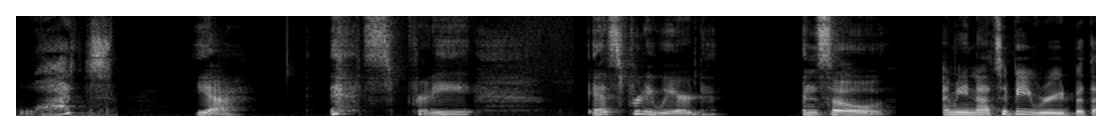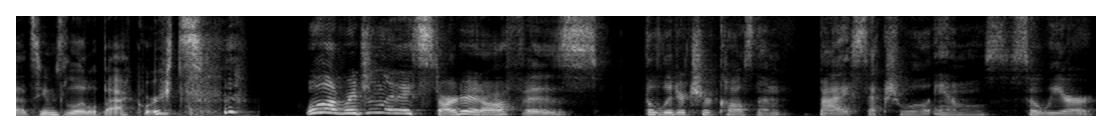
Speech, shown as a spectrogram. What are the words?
What? Yeah. It's pretty it's pretty weird. And so I mean, not to be rude, but that seems a little backwards. Well, originally they started off as the literature calls them bisexual animals. So we are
